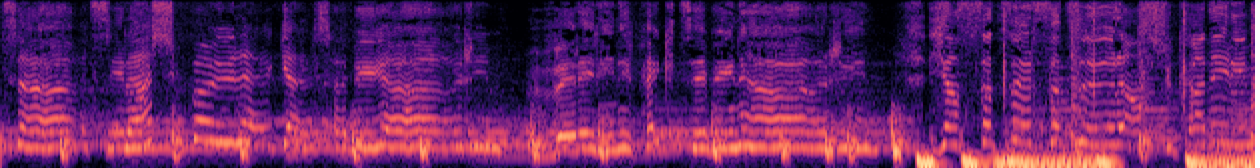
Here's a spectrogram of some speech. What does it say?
Tatil Aşk böyle gel tabi yarim. Ver elini pek de binarim. Ya satır satır al şu kaderimi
